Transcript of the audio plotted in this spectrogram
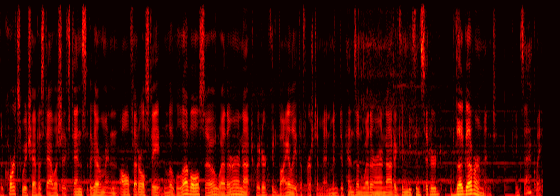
the courts which have established extends to the government in all federal, state, and local levels, so whether or not Twitter could violate the First Amendment depends on whether or not it can be considered the government. Exactly.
